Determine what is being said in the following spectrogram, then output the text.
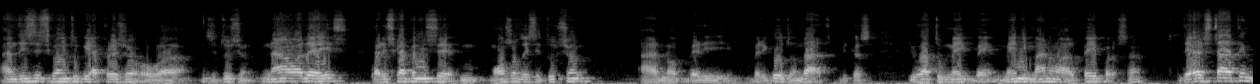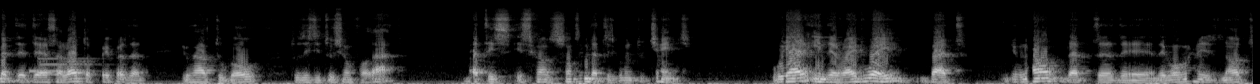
And this is going to be a pressure of a institution. Nowadays, what is happening is uh, most of the institutions are not very very good on that because you have to make many manual papers. Huh? They are starting, but there's a lot of papers that you have to go to the institution for that. But it's, it's something that is going to change. We are in the right way, but you know that uh, the, the government is not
